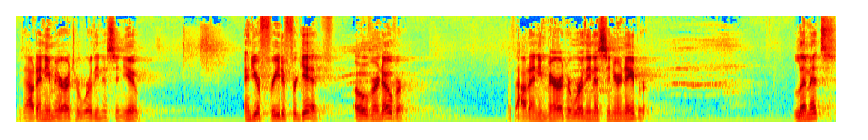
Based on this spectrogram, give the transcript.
without any merit or worthiness in you. And you're free to forgive over and over without any merit or worthiness in your neighbor. Limits,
